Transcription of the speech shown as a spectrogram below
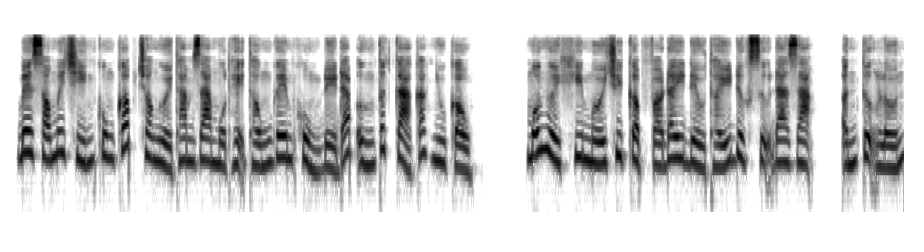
B69 cung cấp cho người tham gia một hệ thống game khủng để đáp ứng tất cả các nhu cầu. Mỗi người khi mới truy cập vào đây đều thấy được sự đa dạng, ấn tượng lớn.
